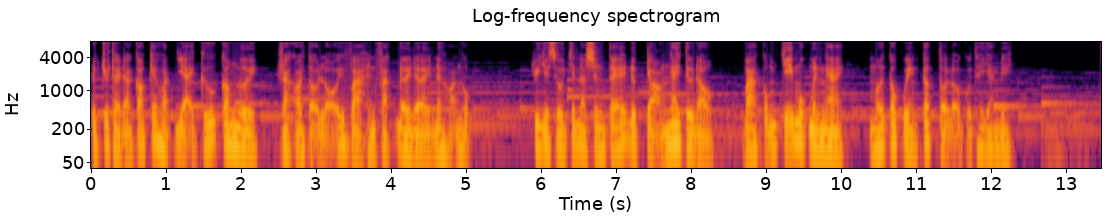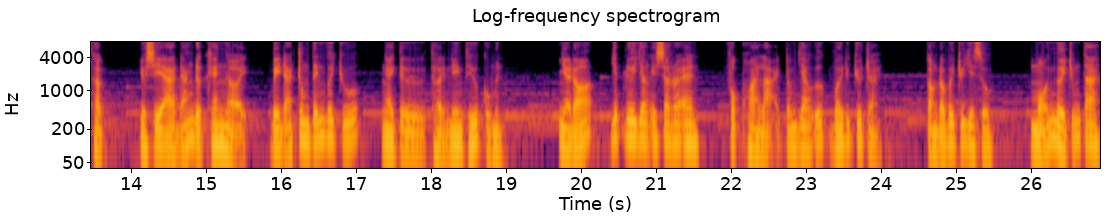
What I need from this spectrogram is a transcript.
Đức Chúa Trời đã có kế hoạch giải cứu con người ra khỏi tội lỗi và hình phạt đời đời nơi hỏa ngục. Chúa Giêsu chính là sinh tế được chọn ngay từ đầu và cũng chỉ một mình Ngài mới có quyền cất tội lỗi của thế gian đi. Thật, Josiah đáng được khen ngợi vì đã trung tín với Chúa ngay từ thời niên thiếu của mình. Nhờ đó giúp đưa dân Israel phục hòa lại trong giao ước với Đức Chúa Trời. Còn đối với Chúa Giêsu, mỗi người chúng ta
